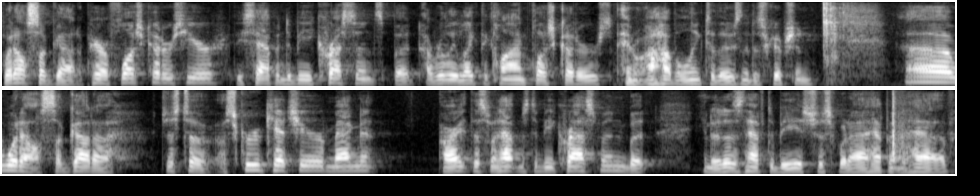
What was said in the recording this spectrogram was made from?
What else I've got? A pair of flush cutters here. These happen to be crescents, but I really like the Klein flush cutters, and I'll have a link to those in the description. Uh, what else? I've got a just a, a screw catch here, magnet. All right, this one happens to be Craftsman, but you know, it doesn't have to be. It's just what I happen to have.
